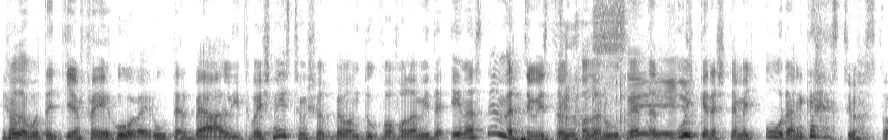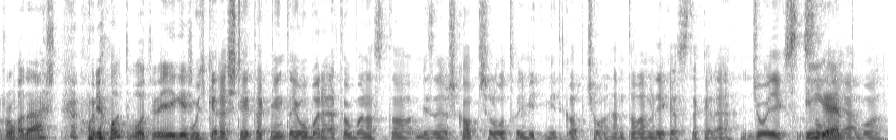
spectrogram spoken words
és oda volt egy ilyen fehér Huawei router beállítva, és néztem is, hogy ott be van dugva valami, de én azt nem vettem észre, hogy az a router, tehát úgy kerestem egy órán keresztül azt a rohadást, hogy ott volt végig. És... Úgy kerestétek, mint a jó barátokban azt a bizonyos kapcsolót, hogy mit, mit kapcsol, nem tudom, emlékeztek erre, Joy X szobájából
